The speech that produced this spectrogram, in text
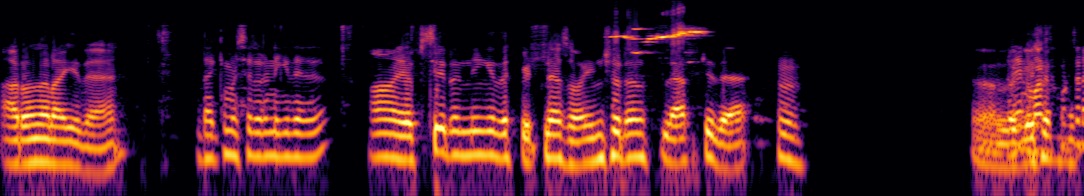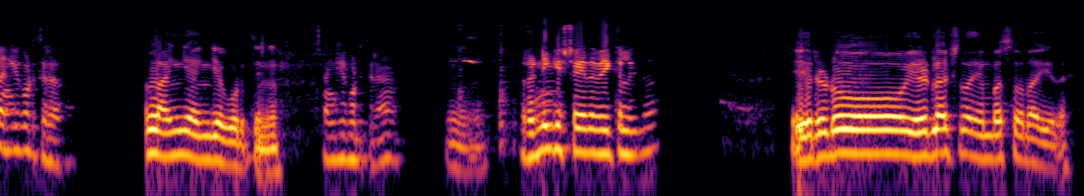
ಆರು ಓನರ್ ಆಗಿದೆ. ಡಾಕ್ಯುಮೆಂಟ್ಸ್ ಎಲ್ಲ ರನ್ನಿಂಗ್ ಇದೆ ಇದು? ಹಾ ಎಫ್ ಸಿ ರನ್ನಿಂಗ್ ಇದೆ ಫಿಟ್ನೆಸ್ ಇನ್ಶೂರೆನ್ಸ್ ಲ್ಯಾಪ್ಸ್ ಇದೆ. ಹ್ಮ್. location- ಮಾಡ್ಸ್ಕೊಡ್ತೀರಾ ಹಂಗೆ ಕೊಡ್ತೀರಾ ಅದು? ಅಲ್ಲ ಹಂಗೆ ಹಂಗೆ ಕೊಡ್ತೀನಿ. ಹಂಗೆ ಕೊಡ್ತೀರಾ? ಹ್ಮ್. ರನ್ನಿಂಗ್ ಎಷ್ಟಾಗಿದೆ ವೆಹಿಕಲ್ ಇದು? ಎರಡು ಎರಡ್ ಲಕ್ಷದ ಎಂಬತ್ ಸಾವಿರ ಆಗಿದೆ.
